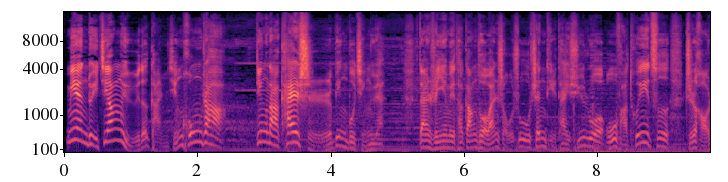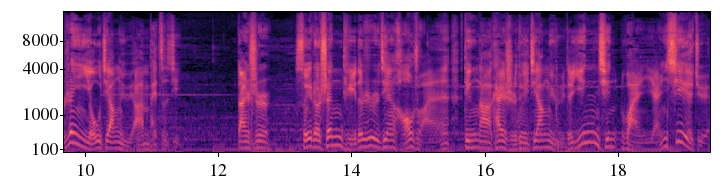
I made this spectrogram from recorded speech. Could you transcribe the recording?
面对江宇的感情轰炸，丁娜开始并不情愿，但是因为她刚做完手术，身体太虚弱，无法推辞，只好任由江宇安排自己。但是，随着身体的日渐好转，丁娜开始对江宇的殷勤婉言谢绝。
